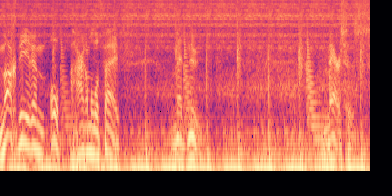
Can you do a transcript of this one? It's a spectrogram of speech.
Nachtdieren op Haarlem 105. Met nu Merces.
